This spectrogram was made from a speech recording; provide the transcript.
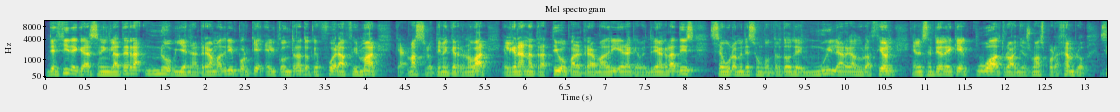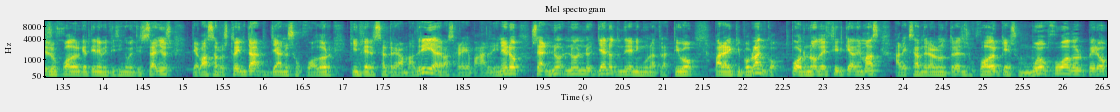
decide quedarse en Inglaterra, no viene al Real Madrid porque el contrato que fuera a firmar, que además se lo tienen que renovar, el gran atractivo para el Real Madrid era que vendría gratis, seguramente es un contrato de muy larga duración en el sentido de que cuatro años más, por ejemplo. Si es un jugador que tiene 25-26 años, te vas a los 30, ya no es un jugador que interesa al Real Madrid, además habría que pagar dinero, o sea, no, no, ya no tendría ningún atractivo para el equipo blanco. Por no decir que además Alexander Arnold Trent es un jugador que es un buen jugador, pero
